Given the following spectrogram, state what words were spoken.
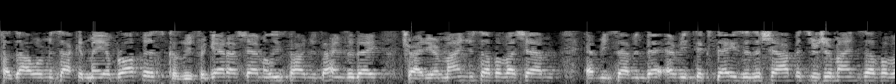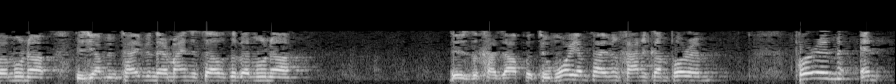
Chazal were Misakin Meya Brachas, because we forget Hashem at least a hundred times a day. Try to remind yourself of Hashem every seven day, every six days. There's a Shabbat to remind yourself of Emunah. There's Yom Tovim that remind themselves of Emunah. There's the Chazal put two more Yom Tovim, Chanukah and Purim. Purim and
